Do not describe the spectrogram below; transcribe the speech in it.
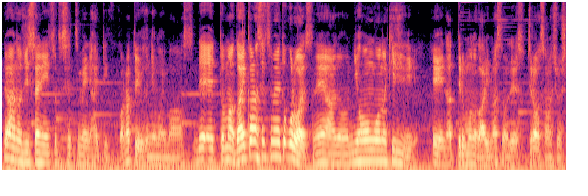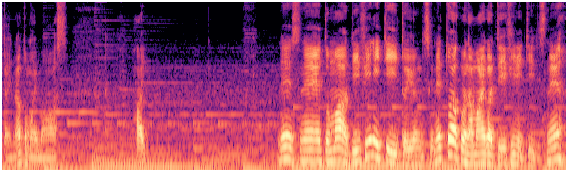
では、あの、実際にちょっと説明に入っていこうかなというふうに思います。で、えっと、まあ、概観の説明のところはですね、あの、日本語の記事に、え、なっているものがありますので、そちらを参照したいなと思います。はい。でですね、えっと、まあ、ディフィニティというんですけど、ネットワークの名前がディフィニティですね。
